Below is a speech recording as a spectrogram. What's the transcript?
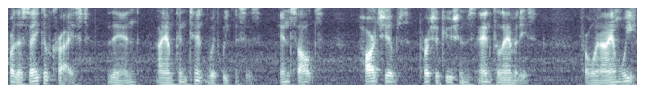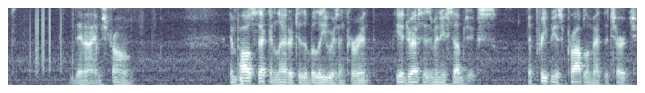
For the sake of Christ, then, I am content with weaknesses, insults, hardships, persecutions, and calamities. For when I am weak, then I am strong. In Paul's second letter to the believers in Corinth, he addresses many subjects a previous problem at the church,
